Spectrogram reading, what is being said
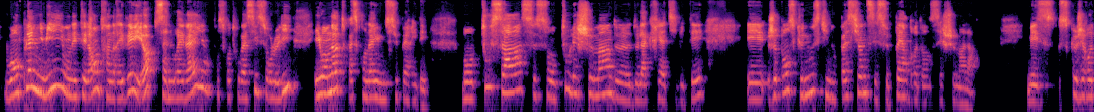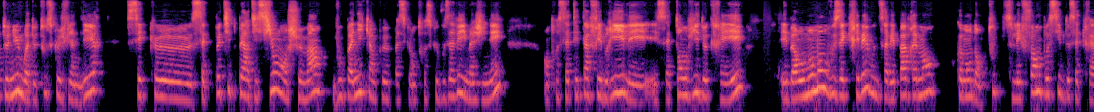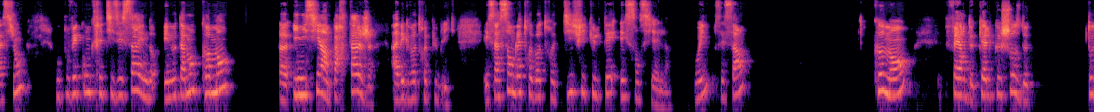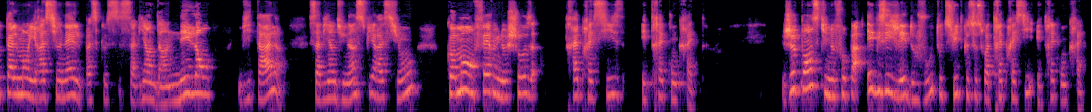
Ou en pleine nuit, on était là en train de rêver, et hop, ça nous réveille, on se retrouve assis sur le lit, et on note parce qu'on a une super idée. Bon, tout ça, ce sont tous les chemins de, de la créativité, et je pense que nous, ce qui nous passionne, c'est se perdre dans ces chemins-là. Mais ce que j'ai retenu, moi, de tout ce que je viens de lire, c'est que cette petite perdition en chemin vous panique un peu, parce qu'entre ce que vous avez imaginé, entre cet état fébrile et, cette envie de créer, et eh ben, au moment où vous écrivez, vous ne savez pas vraiment comment, dans toutes les formes possibles de cette création, vous pouvez concrétiser ça et, notamment comment euh, initier un partage avec votre public. Et ça semble être votre difficulté essentielle. Oui, c'est ça? Comment faire de quelque chose de totalement irrationnel parce que ça vient d'un élan vital, ça vient d'une inspiration, comment en faire une chose très précise et très concrète? Je pense qu'il ne faut pas exiger de vous tout de suite que ce soit très précis et très concret.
